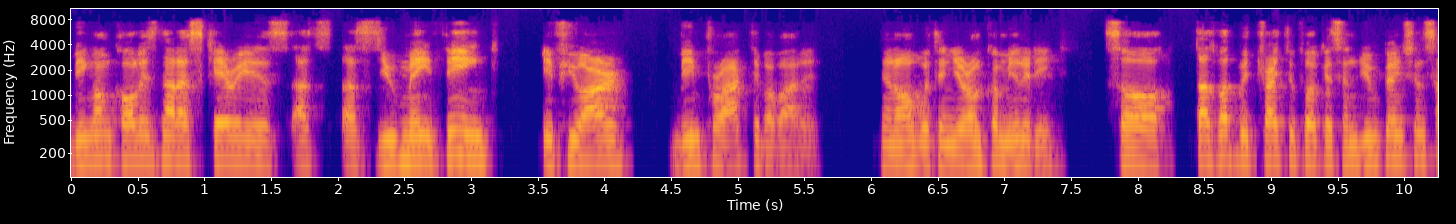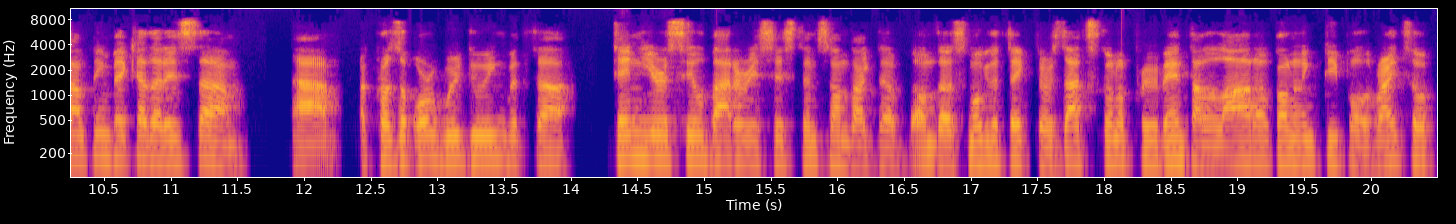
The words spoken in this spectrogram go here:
being on call is not as scary as, as as you may think if you are being proactive about it. You know, within your own community. So that's what we try to focus. And you mentioned something, Becca, that is um, uh, across the board. We're doing with uh, 10 year seal battery systems on like the on the smoke detectors. That's going to prevent a lot of calling people, right? So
